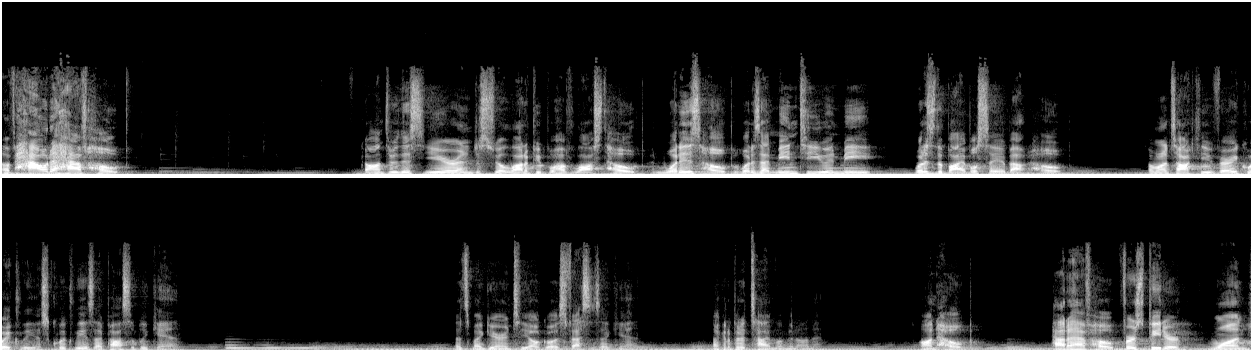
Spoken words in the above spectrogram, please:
of how to have hope. Gone through this year and just feel a lot of people have lost hope. And what is hope? What does that mean to you and me? What does the Bible say about hope? I want to talk to you very quickly, as quickly as I possibly can. That's my guarantee. I'll go as fast as I can. I'm not going to put a time limit on it. On hope. How to have hope. 1 Peter 1,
